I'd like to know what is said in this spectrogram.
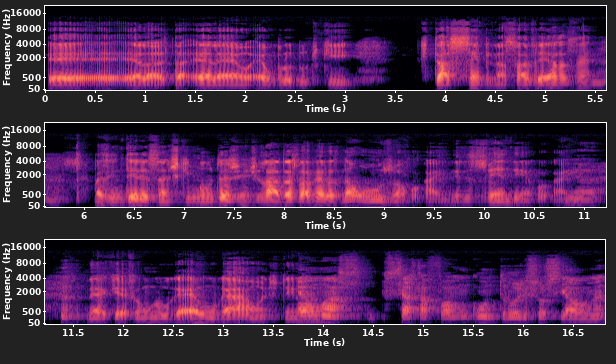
é, ela, tá, ela é, é, um produto que está sempre nas favelas, né? Uhum. Mas é interessante que muita gente lá das favelas não usam a cocaína, eles vendem a cocaína, é. né? Que é um lugar, é um lugar onde tem é um... uma de certa forma um controle social, né?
